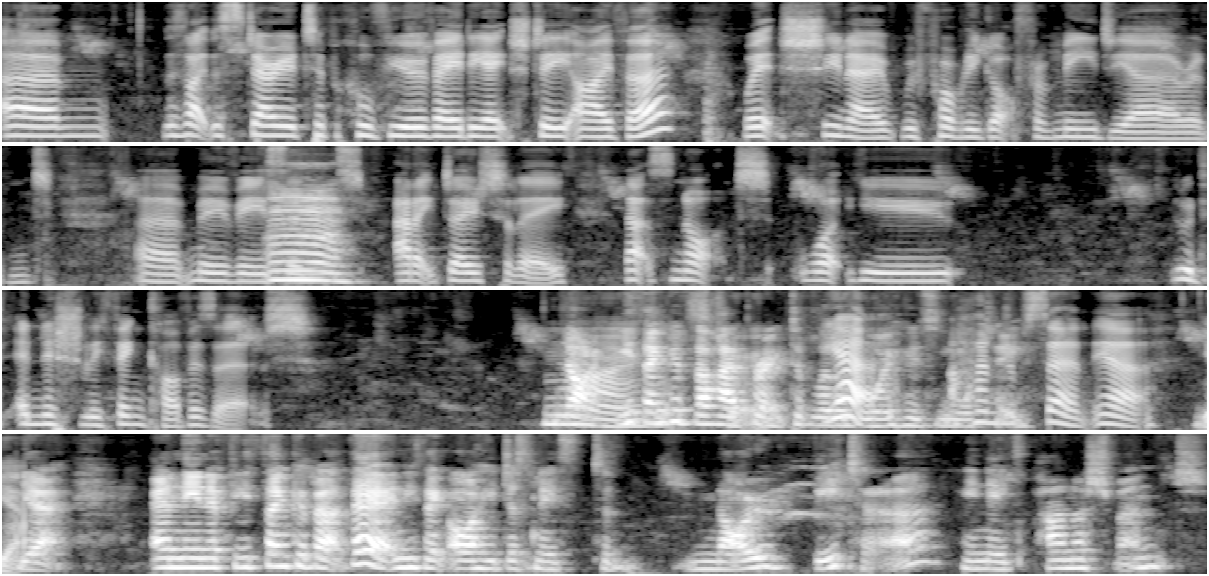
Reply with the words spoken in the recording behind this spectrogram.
um there's like the stereotypical view of ADHD either, which, you know, we've probably got from media and uh, movies and Mm. anecdotally. That's not what you would initially think of, is it? no, you think of the that's true. hyperactive little yeah. boy who's naughty. hundred percent, yeah. Yeah. Yeah. And then if you think about that and you think, oh, he just needs to know better, he needs punishment,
